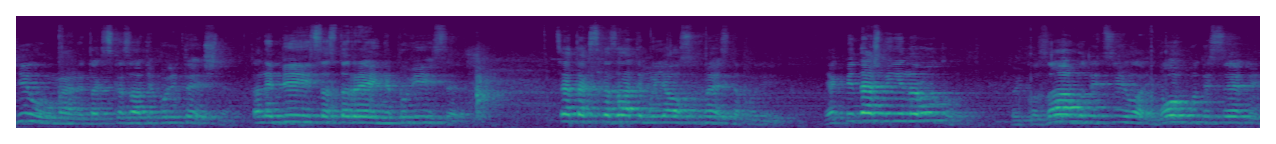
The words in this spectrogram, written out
Діло у мене, так сказати, політичне. Та не бійся, старий, не повійся. Це, так сказати, моя особиста політика. Як підеш мені на руку, то й коза буде ціла, і вовк буде ситий.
